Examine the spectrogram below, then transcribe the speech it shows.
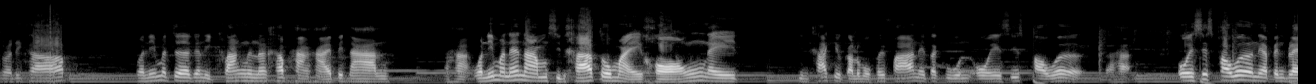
สวัสดีครับ วันนี้มาเจอกันอีกครั้งหนึงนะครับ ห่างหายไปนานนะฮะวันนี้มาแนะนำสินค้าตัวใหม่ของในสินค้าเกี่ยวกับระบบไฟฟ้าในตระกูล Oasis Power นะฮะ Oasis Power เนี่ยเป็นแบร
